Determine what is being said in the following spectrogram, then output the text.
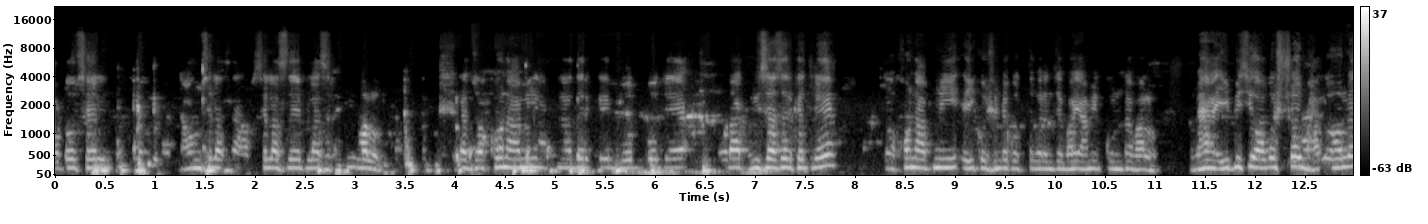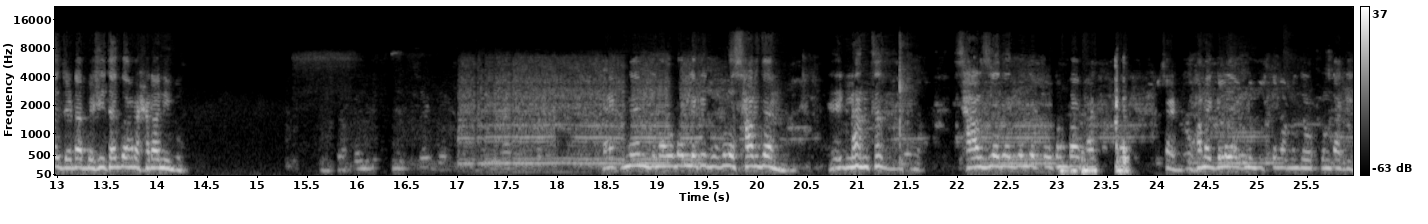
অটো সেল ডাউন সেল আছে আপ সেল আছে প্লাস রেটিং ভালো। এটা যখন আমি আপনাদেরকে বলব যে প্রোডাক্ট রিসার্চের ক্ষেত্রে, তখন আপনি এই কোশ্চেনটা করতে পারেন যে, ভাই, আমি কোনটা ভালো? হ্যাঁ ইপিসি অবশ্যই ভালো হলে যেটা বেশি থাকবে আমরা সেটা নিব। এক নেম জেনারেটর লিখে গুগলে সার্চ দেন। এগুলো সার্চ দিয়ে দেখবেন যে প্রথমটা ওখানে গেলে আপনি বুঝতে পারবেন যে কোনটা কি।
